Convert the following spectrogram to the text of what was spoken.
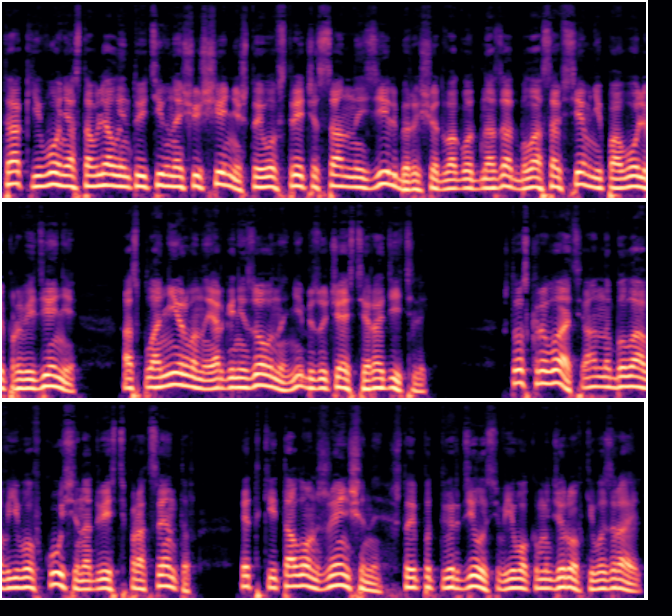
Так его не оставляло интуитивное ощущение, что его встреча с Анной Зильбер еще два года назад была совсем не по воле проведения, а спланирована и организована не без участия родителей. Что скрывать, Анна была в его вкусе на 200%, этакий эталон женщины, что и подтвердилось в его командировке в Израиль.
